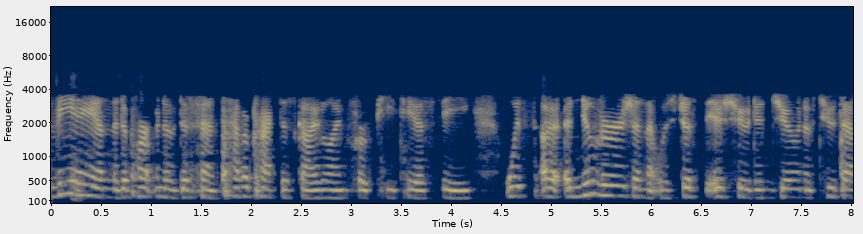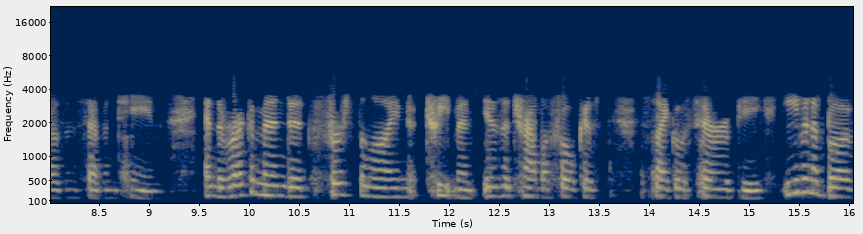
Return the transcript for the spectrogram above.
The VA and the Department of Defense have a practice guideline for PTSD with a, a, new version that was just issued in June of 2017. And the recommended first line treatment is a trauma focused psychotherapy, even above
